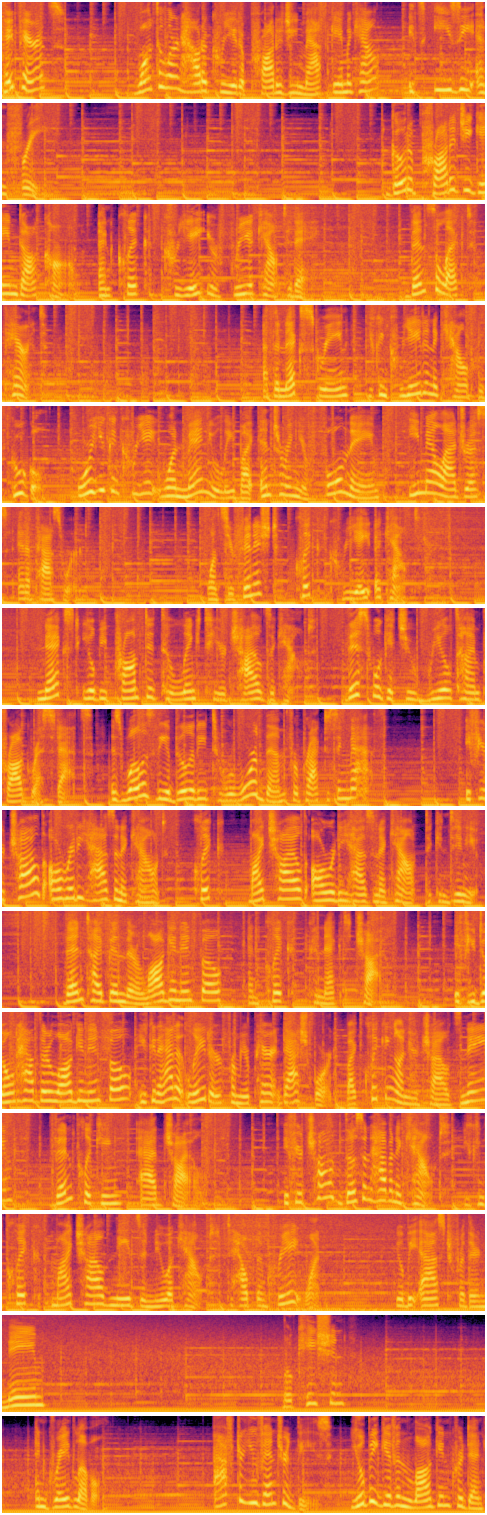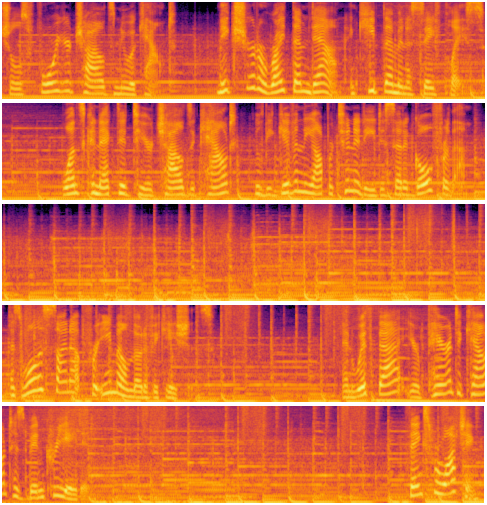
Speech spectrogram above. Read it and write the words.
Hey parents! Want to learn how to create a Prodigy math game account? It's easy and free. Go to prodigygame.com and click Create your free account today. Then select Parent. At the next screen, you can create an account with Google, or you can create one manually by entering your full name, email address, and a password. Once you're finished, click Create Account. Next, you'll be prompted to link to your child's account. This will get you real-time progress stats, as well as the ability to reward them for practicing math. If your child already has an account, click My Child Already Has an Account to continue. Then type in their login info and click Connect Child. If you don't have their login info, you can add it later from your parent dashboard by clicking on your child's name, then clicking Add Child. If your child doesn't have an account, you can click My Child Needs a New Account to help them create one. You'll be asked for their name, location, and grade level. After you've entered these, you'll be given login credentials for your child's new account. Make sure to write them down and keep them in a safe place. Once connected to your child's account, you'll be given the opportunity to set a goal for them. As well as sign up for email notifications. And with that, your parent account has been created. Thanks for watching.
